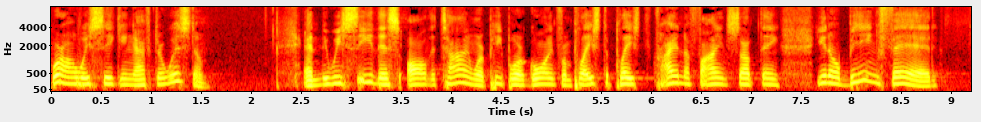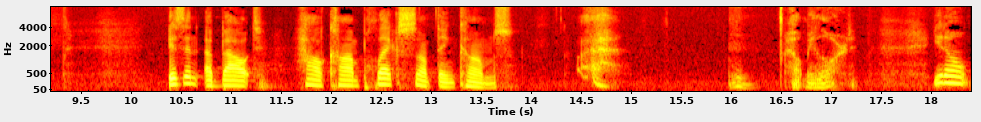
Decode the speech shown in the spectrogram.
we're always seeking after wisdom. And we see this all the time where people are going from place to place trying to find something. You know, being fed isn't about how complex something comes. Help me, Lord. You know,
